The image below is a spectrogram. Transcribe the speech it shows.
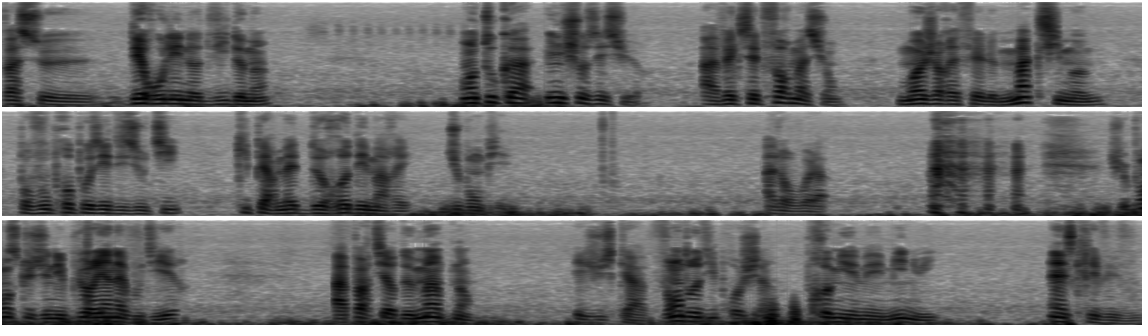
va se dérouler notre vie demain. En tout cas, une chose est sûre, avec cette formation, moi j'aurais fait le maximum pour vous proposer des outils qui permettent de redémarrer du bon pied. Alors voilà. Je pense que je n'ai plus rien à vous dire. À partir de maintenant et jusqu'à vendredi prochain, 1er mai minuit, inscrivez-vous.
